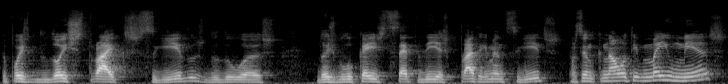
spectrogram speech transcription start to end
depois de dois strikes seguidos, de duas, dois bloqueios de 7 dias praticamente seguidos, parecendo que não, eu tive meio mês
